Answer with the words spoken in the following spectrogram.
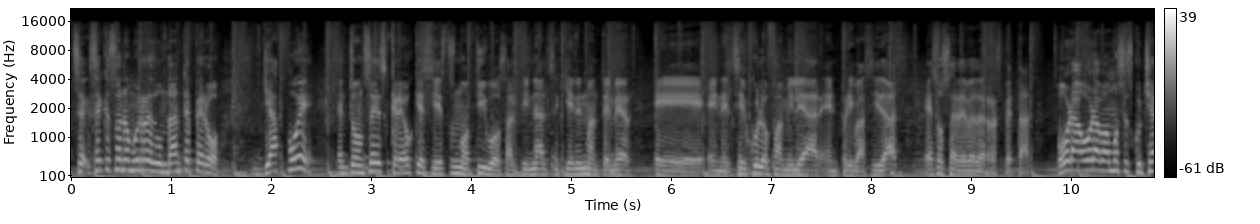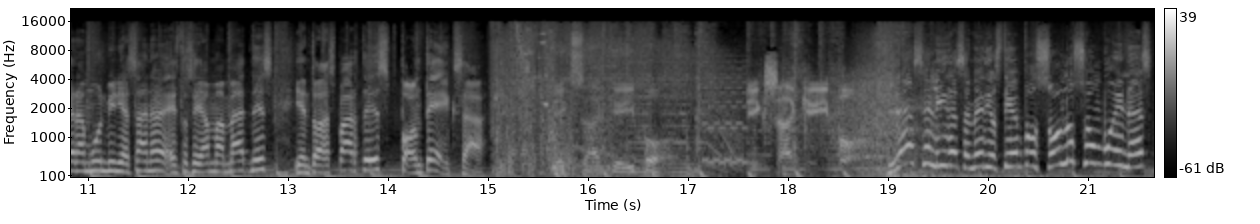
Sé, que suena muy redundante, pero ya fue. Entonces creo que si estos motivos al final se quieren mantener eh, en el círculo familiar, en privacidad, eso se debe de respetar. Por ahora vamos a escuchar a Moonbin y a Sana, esto se llama Madness y en todas partes, ponte Exa. Exa K-Pop. Exa K-Pop. Las salidas a medios tiempos solo son buenas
